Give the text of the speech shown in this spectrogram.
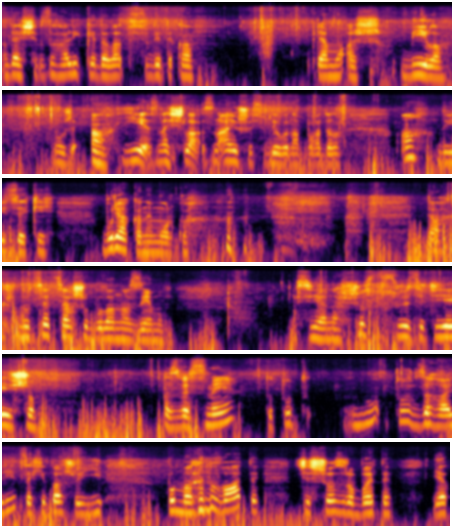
Де ще взагалі кидала сюди така прямо аж біла. Ну, вже, А, є, знайшла. Знаю, що сюди вона падала. А, дивіться, який буряка не морква. Так, ну це ця, що була на зиму. Сіяна. Що стосується тієї, що з весни, то тут, ну, тут взагалі це хіба що її помаринувати чи що зробити. Як...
